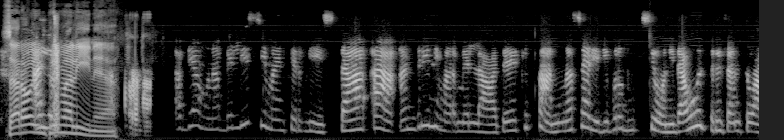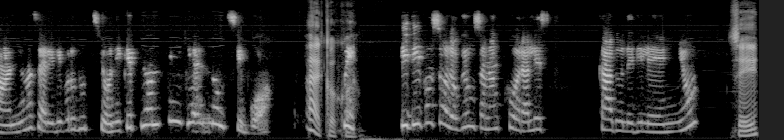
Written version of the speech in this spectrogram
Sarò in Allora- prima linea. abbiamo una bellissima intervista a Andrini Marmellate che fanno una serie di produzioni da oltre 100 anni, una serie di produzioni che più antiche non si può. Ecco qua. Qui ti dico solo che usano ancora le scatole di legno Sì?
